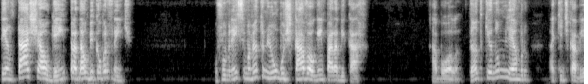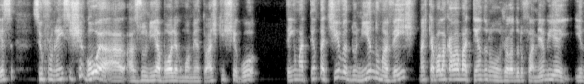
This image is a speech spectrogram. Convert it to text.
tentar achar alguém para dar um bicão para frente. O Fluminense, em momento nenhum, buscava alguém para bicar a bola. Tanto que eu não me lembro aqui de cabeça se o Fluminense chegou a, a zunir a bola em algum momento. Eu acho que chegou tem uma tentativa do Nino uma vez, mas que a bola acaba batendo no jogador do Flamengo e, e,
